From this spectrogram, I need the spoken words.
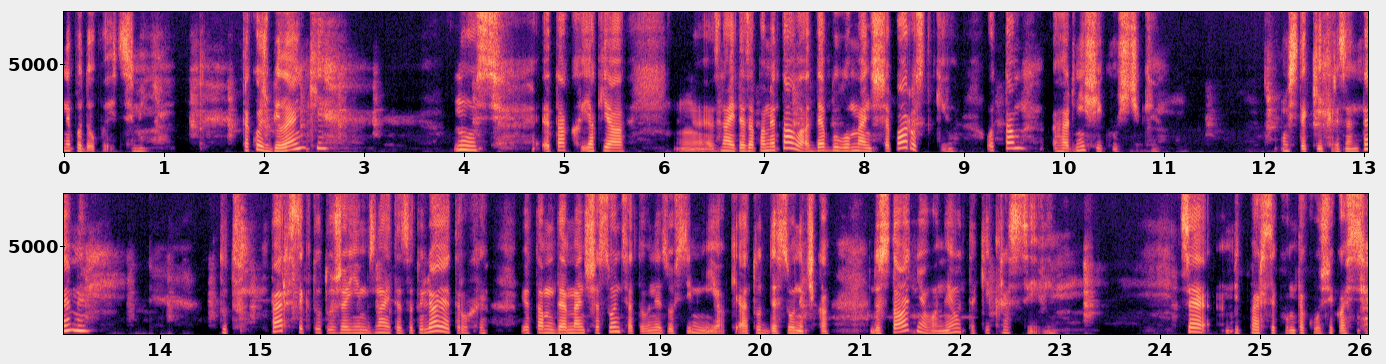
не подобається мені. Також біленькі. Ну, ось е, так, як я, знаєте, запам'ятала, де було менше паростків, от там гарніші кущики. Ось такі хризантеми. Тут персик, тут уже їм, знаєте, затуляє трохи. І от там, де менше сонця, то вони зовсім ніякі. А тут, де сонечка достатньо, вони от такі красиві. Це під персиком також якась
